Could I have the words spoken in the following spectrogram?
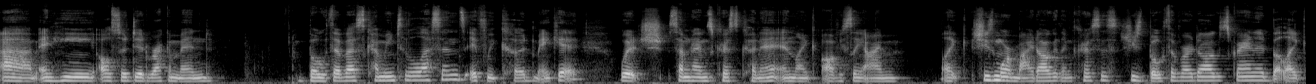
Um, and he also did recommend both of us coming to the lessons if we could make it, which sometimes Chris couldn't. And like, obviously, I'm like, she's more my dog than Chris's. She's both of our dogs, granted, but like,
